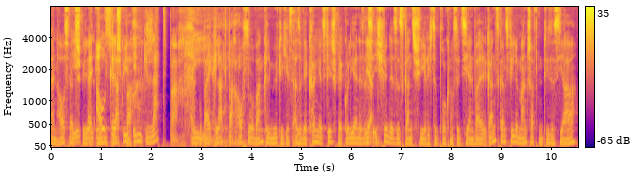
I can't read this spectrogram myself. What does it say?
Ein Auswärtsspiel, ein in, Auswärtsspiel Gladbach. in Gladbach. Ei, Wobei Gladbach auch so wankelmütig ist. Also wir können jetzt viel spekulieren. Es ist, ja. Ich finde, es ist ganz schwierig zu prognostizieren, weil ganz, ganz viele Mannschaften dieses Jahr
